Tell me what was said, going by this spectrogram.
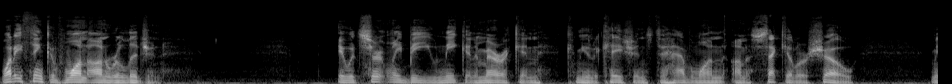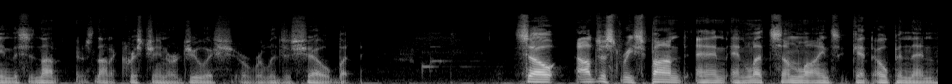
What do you think of one on religion? It would certainly be unique in American communications to have one on a secular show. I mean, this is not it's not a Christian or Jewish or religious show, but so I'll just respond and and let some lines get open then.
